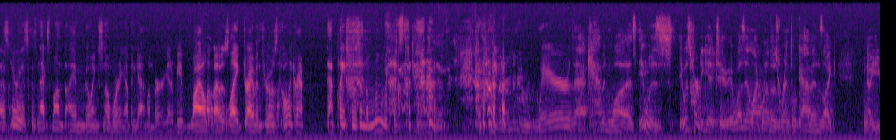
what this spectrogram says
I was curious because next month I am going snowboarding up in Gatlinburg. It'd be wild if I was like driving through. I was like, holy crap, that place was in the movie. I don't even remember where that cabin was. It was it was hard to get to. It wasn't like one of those rental cabins like you know, you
